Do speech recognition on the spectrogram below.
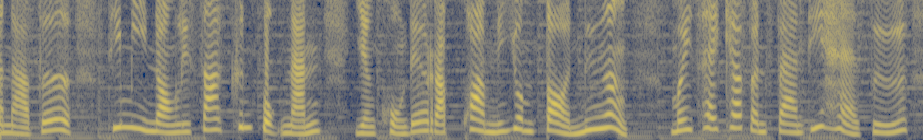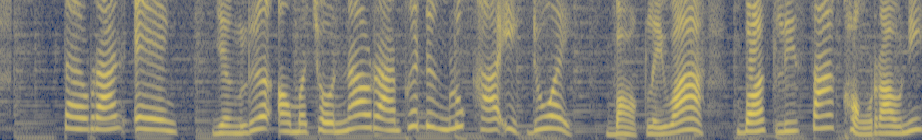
a n o t h e r ที่มีน้องลิซ่าขึ้นปกนั้น ยังคงได้รับความนิยมต่อเนื่อง ไม่ใช่แค่แฟนๆที่แห่ซื้อ แต่ร้านเองยังเลือกเอามาโชว์หน้าร้านเพื่อดึงลูกค้าอีกด้วย บอกเลยว่าบอสลิซ่าของเรานี่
